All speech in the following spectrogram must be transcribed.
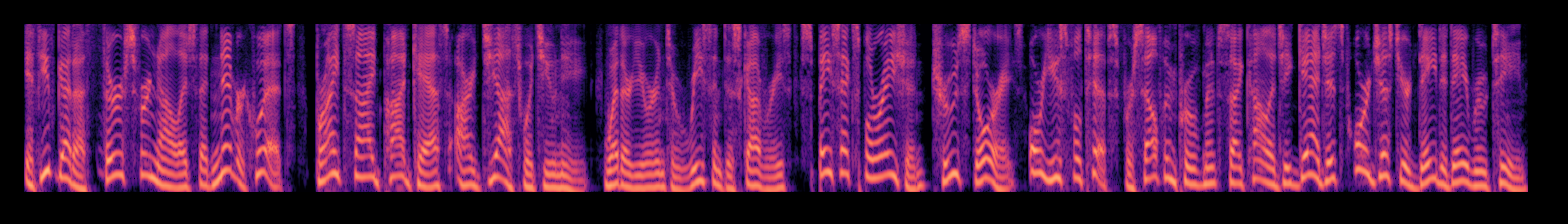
If you've got a thirst for knowledge that never quits, Brightside Podcasts are just what you need. Whether you're into recent discoveries, space exploration, true stories, or useful tips for self improvement, psychology, gadgets, or just your day to day routine,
